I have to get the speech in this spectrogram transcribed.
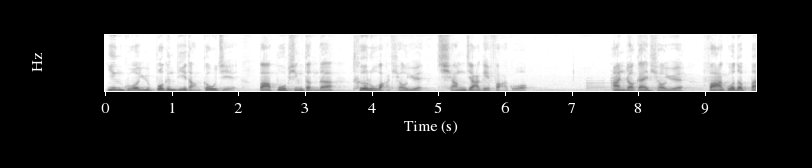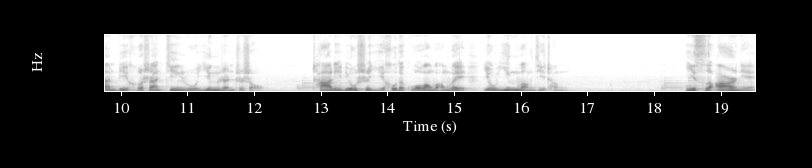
英国与勃艮第党勾结，把不平等的特鲁瓦条约强加给法国。按照该条约，法国的半壁河山进入英人之手，查理六世以后的国王王位由英王继承。一四二二年，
